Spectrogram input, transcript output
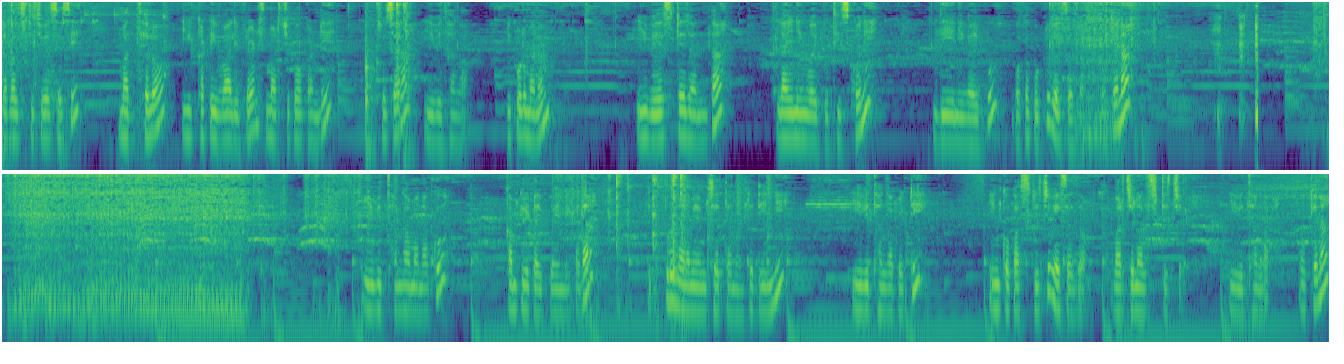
డబల్ స్టిచ్ వేసేసి మధ్యలో ఈ కట్ ఇవ్వాలి ఫ్రెండ్స్ మర్చిపోకండి. చూసారా? ఈ విధంగా. ఇప్పుడు మనం ఈ వేస్టేజ్ అంతా లైనింగ్ వైపు తీసుకొని దీని వైపు ఒక కుట్టు వేసేద్దాం. ఓకేనా? ఈ విధంగా మనకు కంప్లీట్ అయిపోయింది కదా? ఇప్పుడు మనం ఏం చేద్దామంటే దీన్ని ఈ విధంగా పెట్టి ఇంకొక స్టిచ్ వేసేద్దాం. ఒరిజినల్ స్టిచ్ ఈ విధంగా. ఓకేనా?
